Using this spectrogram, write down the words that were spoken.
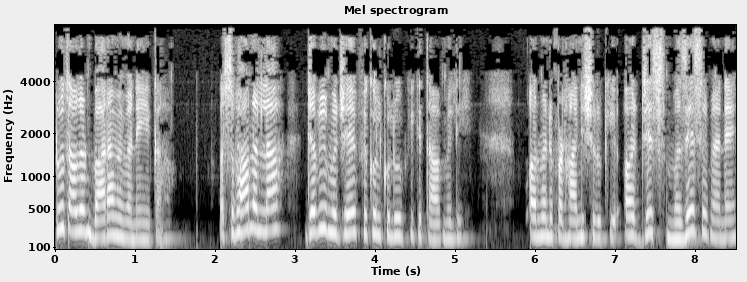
ٹو تھاؤزینڈ بارہ میں میں نے یہ کہا۔ اور سبحان اللہ، جب بھی مجھے فک القلوب کی کتاب ملی اور میں نے پڑھانی شروع کی اور جس مزے سے میں نے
